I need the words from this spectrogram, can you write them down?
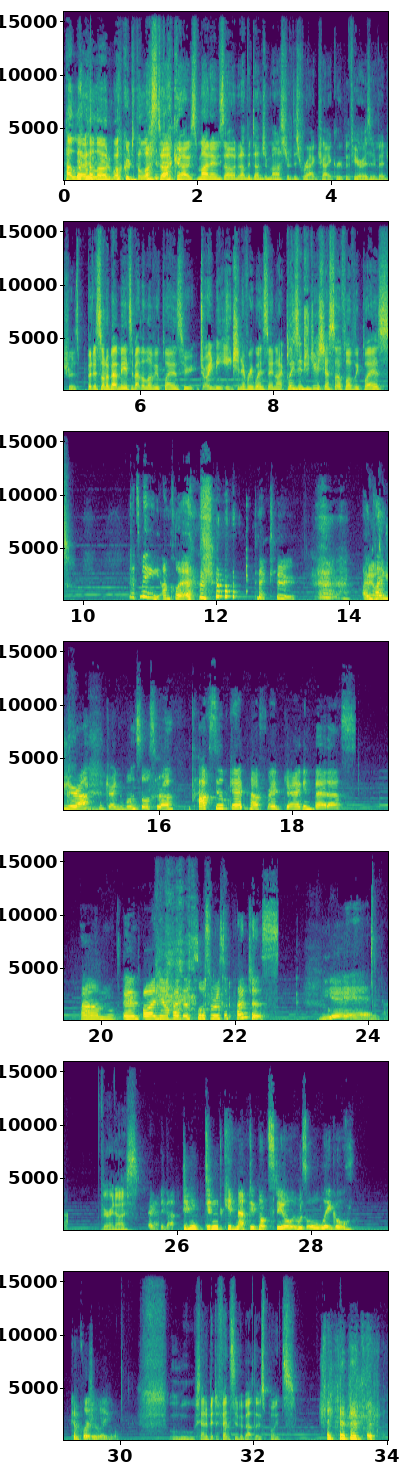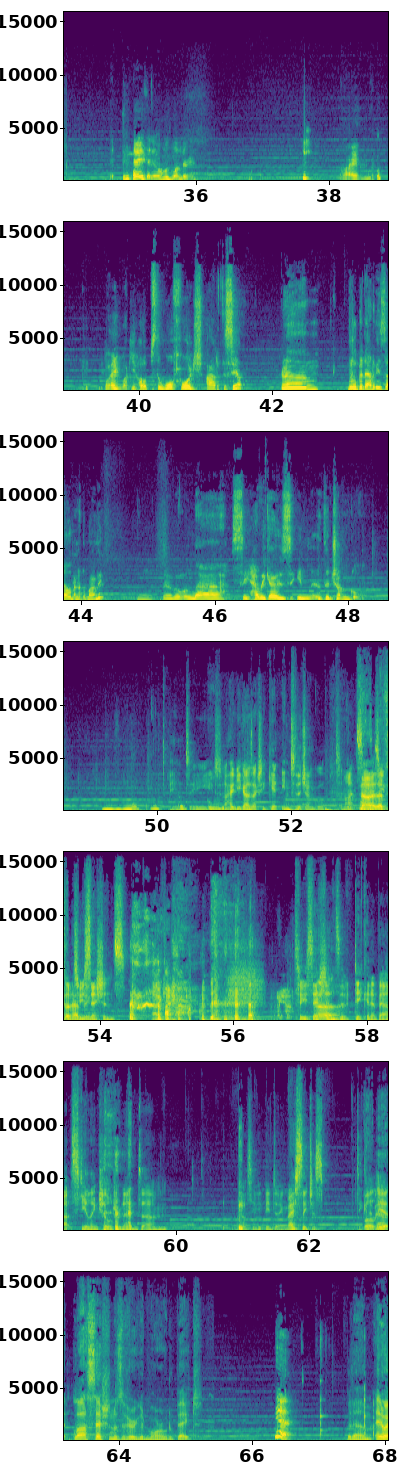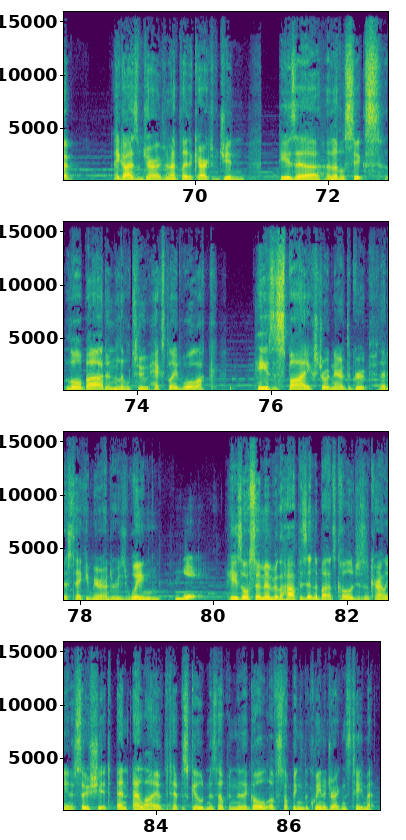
Hello, hello, and welcome to the Lost Archives. My name's Owen, and I'm the dungeon master of this ragtag group of heroes and adventurers. But it's not about me; it's about the lovely players who join me each and every Wednesday night. Please introduce yourself, lovely players. That's me. I'm Claire. Take two. I'm Nailed playing it. Mira, the Dragonborn sorcerer, half silverjack, half red dragon badass. Um, and I now have a sorcerer's apprentice. Yeah, Very nice. very happy. Didn't didn't kidnap, did not steal. It was all legal, completely legal. Ooh, sound a bit defensive about those points. In case anyone was wondering. I am playing Lockie Hobbs, the Warforged Artificer. Um, a little bit out of his element at the moment, Mm. so we'll uh, see how he goes in the jungle. Indeed. I hope you guys actually get into the jungle tonight. No, that's you've not had two happening. sessions. Okay. two sessions of dicking about stealing children and um, what else have you been doing? Mostly just dicking well, about. yeah, last session was a very good moral debate. Yeah. But um, anyway, hey guys, I'm Jared, and I play the character of Jin. He is a, a level 6 Lore Bard and a level 2 Hexblade Warlock. He is the spy extraordinaire of the group that has taken Mira under his wing. Yeah. He is also a member of the Harpers and the Bards Colleges and currently an associate and ally of the Tempest Guild and is helping in their goal of stopping the Queen of Dragons Tiamat.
